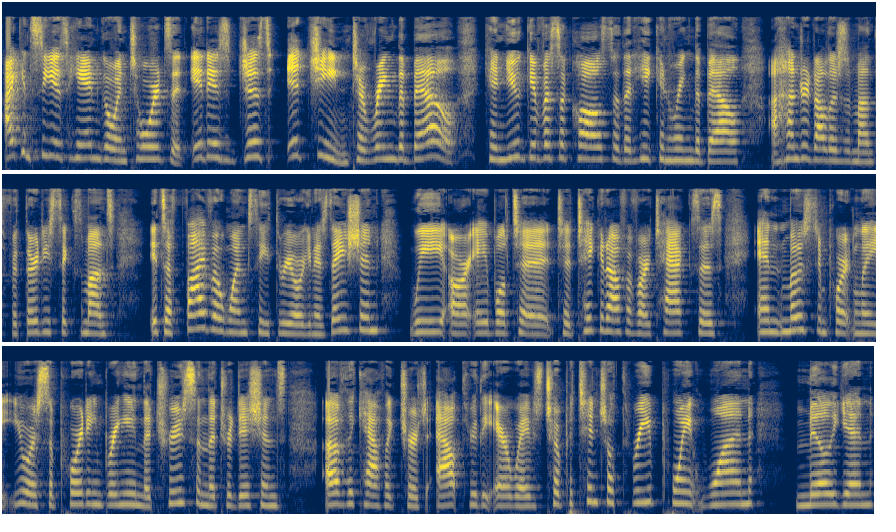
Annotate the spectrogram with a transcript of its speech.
I can see his hand going towards it. It is just itching to ring the bell. Can you give us a call so that he can ring the bell? $100 a month for 36 months. It's a 501c3 organization. We are able to, to take it off of our taxes. And most importantly, you are supporting bringing the truths and the traditions of the Catholic Church out through the airwaves to a potential 3.1 million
